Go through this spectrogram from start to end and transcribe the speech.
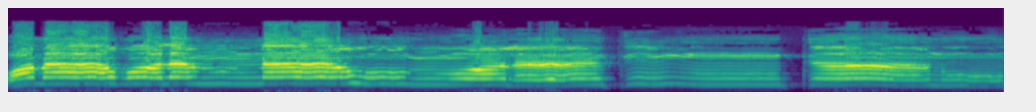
وما ظلمناهم ولكن كانوا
